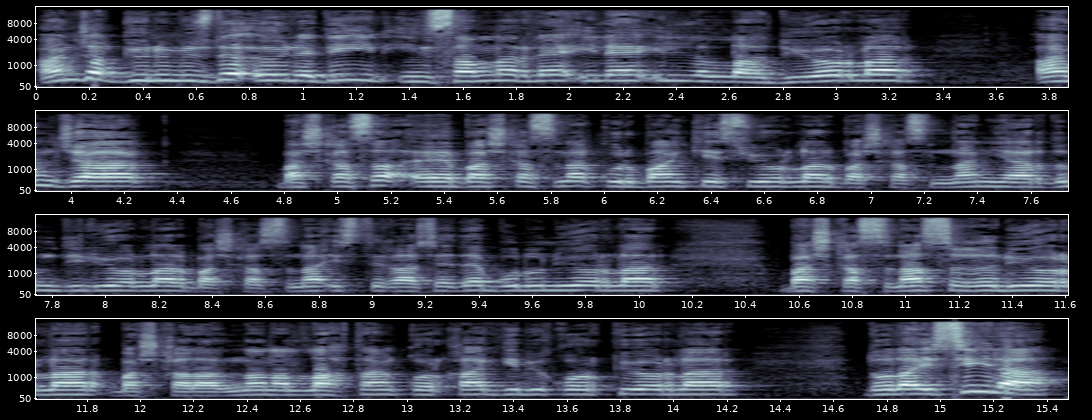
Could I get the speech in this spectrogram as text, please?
Ancak günümüzde öyle değil. İnsanlar la ilahe illallah diyorlar. Ancak başkası, e, başkasına kurban kesiyorlar, başkasından yardım diliyorlar, başkasına istigasede bulunuyorlar, başkasına sığınıyorlar, başkalarından Allah'tan korkar gibi korkuyorlar. Dolayısıyla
